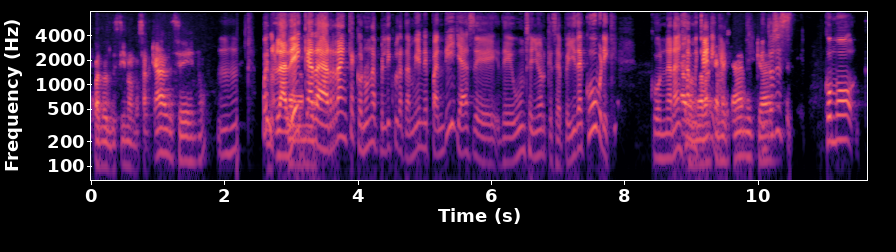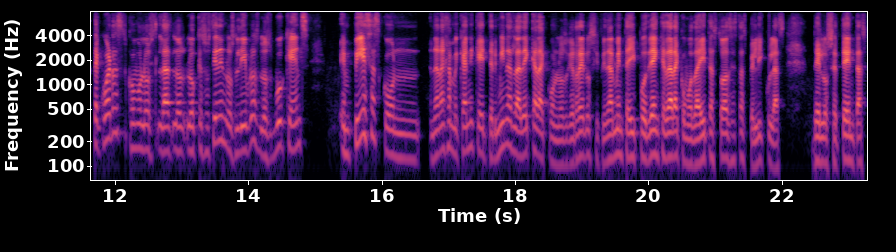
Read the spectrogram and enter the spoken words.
Cuando el destino nos alcance, ¿no? Bueno, la década arranca con una película también de pandillas de, un señor que se apellida Kubrick, con Naranja, Mecánica. Entonces, como, ¿te acuerdas? Como los, lo, que sostienen los libros, los bookends, empiezas con Naranja Mecánica y terminas la década con Los Guerreros y finalmente ahí podrían quedar acomodaditas todas estas películas de los setentas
